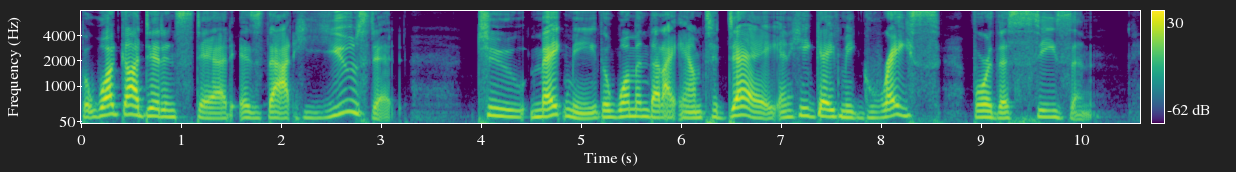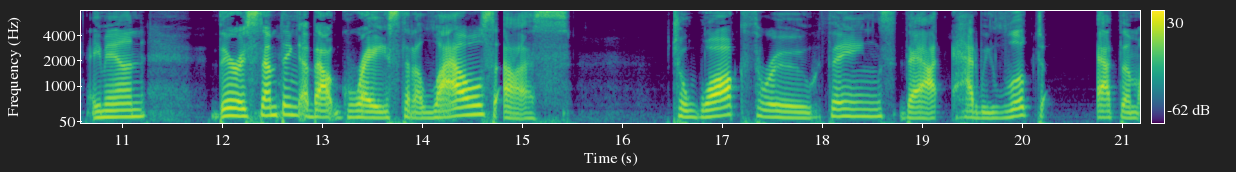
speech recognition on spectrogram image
But what God did instead is that He used it to make me the woman that I am today, and He gave me grace for the season. Amen. There is something about grace that allows us to walk through things that, had we looked at them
